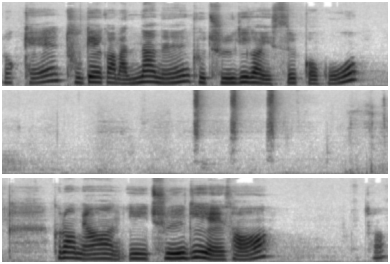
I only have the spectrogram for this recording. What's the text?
이렇게 두 개가 만나는 그 줄기가 있을 거고 그러면 이 줄기에서 그렇죠?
